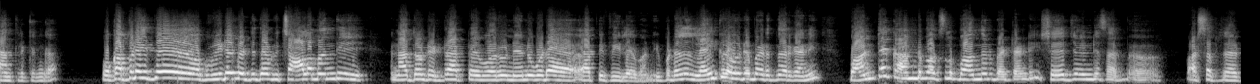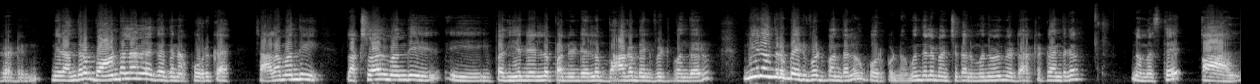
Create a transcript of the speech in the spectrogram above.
యాంత్రికంగా. ఒకప్పుడైతే ఒక వీడియో పెట్టేటప్పుడు చాలామంది నాతో ఇంటరాక్ట్ అయ్యేవారు నేను కూడా హ్యాపీ ఫీల్ అయ్యాను ఇప్పుడు లైక్లు ఒకటే పెడుతున్నారు కానీ బాగుంటే కామెంట్ బాక్స్లో బాగుందని పెట్టండి షేర్ చేయండి సబ్ వాట్సాప్ పెట్టండి. మీరు అందరూ బాగుండాలనేది కదా నా కోరిక. చాలామంది లక్షలాది మంది ఈ పదిహేను ఏళ్ళు పన్నెండు ఏళ్ళు బాగా బెనిఫిట్ పొందారు. మీరందరూ బెనిఫిట్ పొందాలని కోరుకుంటున్నాం. ముందులో మంచి కాలం. ముందు ముందు డాక్టర్ కాంత్ గారు నమస్తే ఆల్.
